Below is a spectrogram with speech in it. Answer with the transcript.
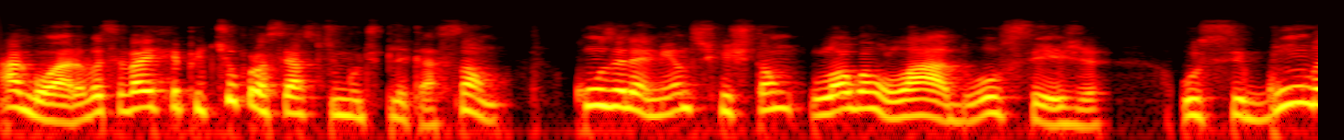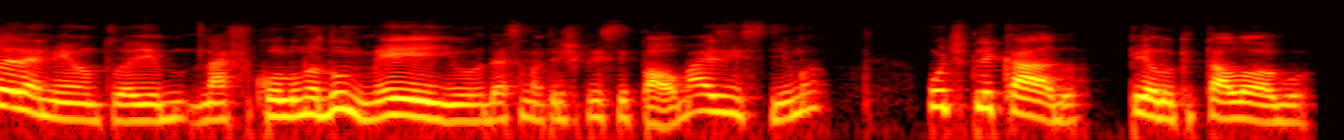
Agora, você vai repetir o processo de multiplicação com os elementos que estão logo ao lado, ou seja, o segundo elemento aí na coluna do meio dessa matriz principal, mais em cima, multiplicado pelo que está logo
